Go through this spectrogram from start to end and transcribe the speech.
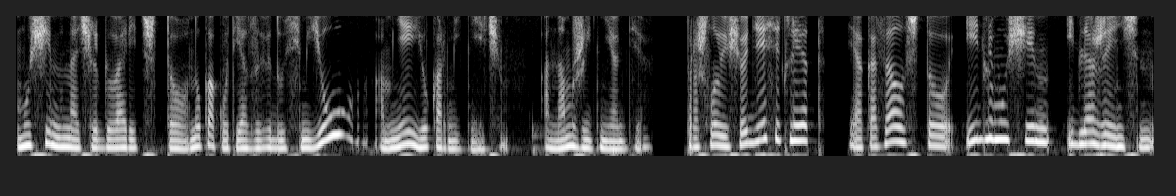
мужчины начали говорить, что ну как вот я заведу семью, а мне ее кормить нечем, а нам жить негде. Прошло еще 10 лет, и оказалось, что и для мужчин, и для женщин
